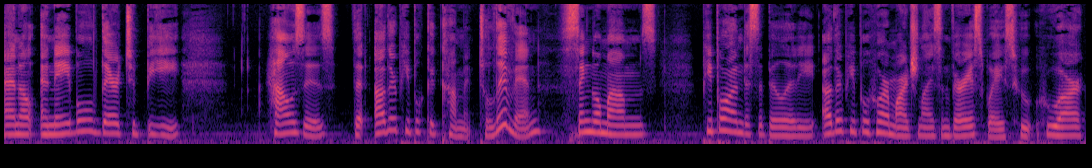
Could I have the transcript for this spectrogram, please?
and el- enable there to be houses that other people could come to live in, single moms, people on disability, other people who are marginalized in various ways who, who are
